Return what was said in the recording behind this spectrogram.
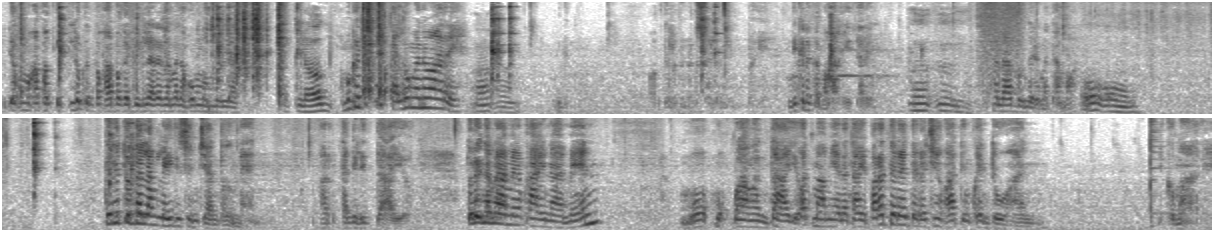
Hindi ako makapag-itlog at baka baga bigla na naman ako mamula. Itlog? Maganda yung talong, ano, Mare? Oo. Oh, talaga nagsalamin pa eh. Hindi ka na makakita rin. Mm-mm. Malabo na rin mata mo. Oo. Ganito na lang, ladies and gentlemen. Para tagilid tayo. Tuloy na namin ang kain namin. Mu- Mukbangan tayo at mamaya na tayo para dire-diretso yung ating kwentuhan. Hindi ko maaari.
